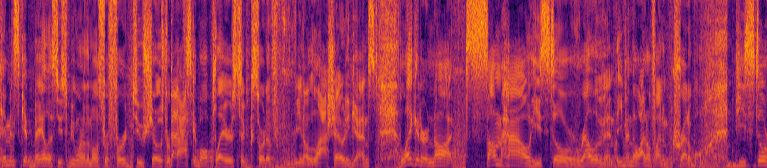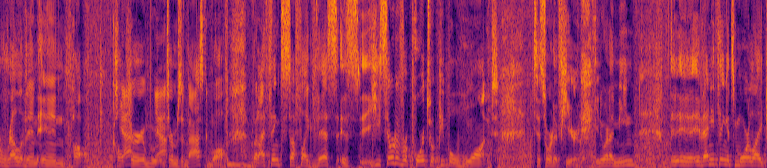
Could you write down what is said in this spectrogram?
Him and Skip Bayless used to be one of the most referred to shows for That's- basketball players to sort of, you know, lash out against. Like it or not, somehow he's still relevant, even though I don't find him credible. He's still relevant in pop culture Yeah, in terms of basketball. But I think stuff like this is, he sort of reports what people want to sort of hear. You know what I mean? If anything, it's more like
